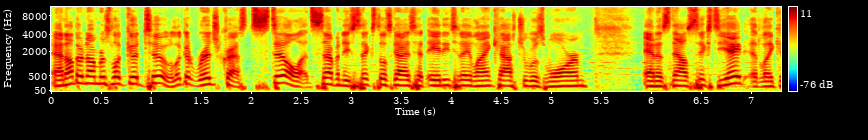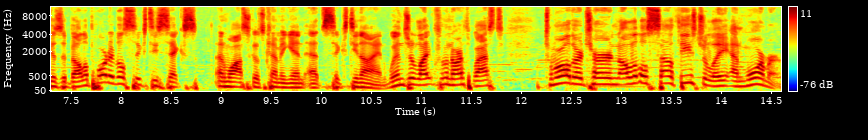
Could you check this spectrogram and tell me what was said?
And other numbers look good too. Look at Ridgecrest, still at 76. Those guys hit 80 today. Lancaster was warm. And it's now 68 at Lake Isabella. Porterville 66. And Wasco's coming in at 69. Winds are light from the northwest. Tomorrow they'll turn a little southeasterly and warmer.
